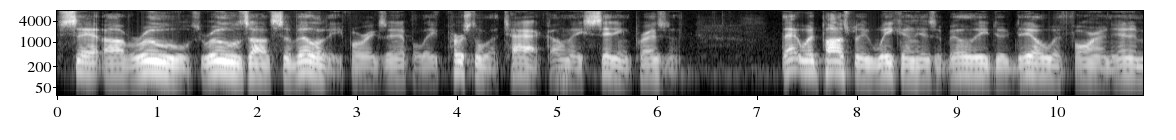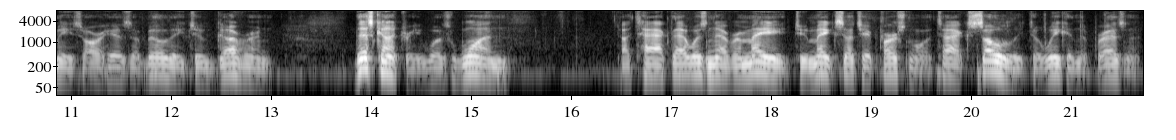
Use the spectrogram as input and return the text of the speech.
set of rules, rules of civility, for example, a personal attack on a sitting president. That would possibly weaken his ability to deal with foreign enemies or his ability to govern. This country was one attack that was never made to make such a personal attack solely to weaken the president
